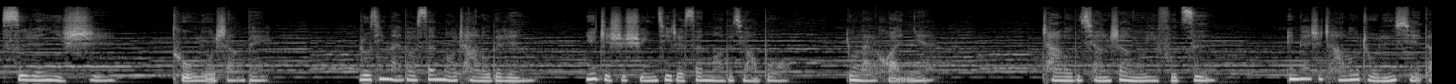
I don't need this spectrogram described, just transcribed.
斯人已逝，徒留伤悲。如今来到三毛茶楼的人，也只是寻迹着三毛的脚步，用来怀念。茶楼的墙上有一幅字，应该是茶楼主人写的，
